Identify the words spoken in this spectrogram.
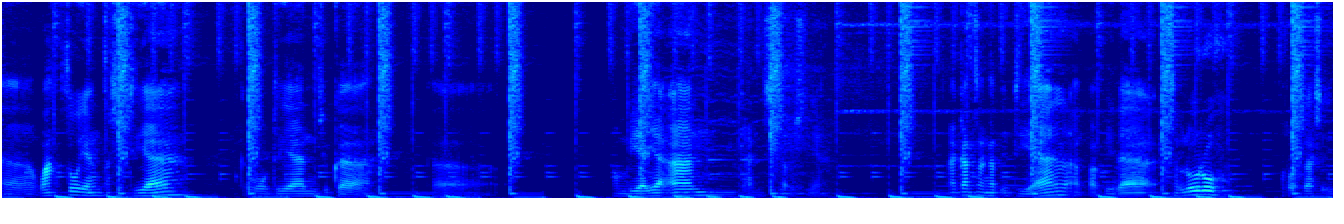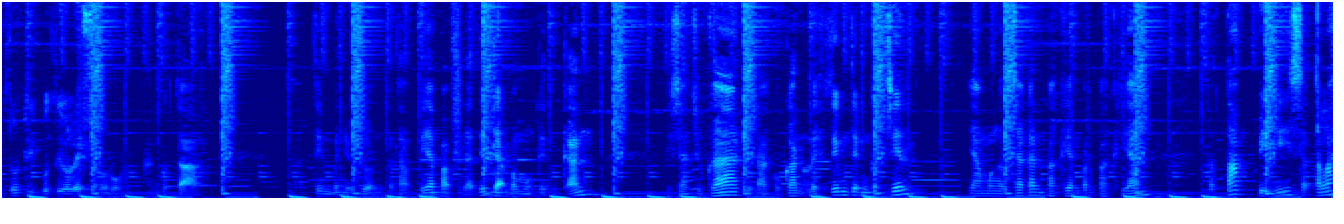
uh, waktu yang tersedia, kemudian juga uh, pembiayaan dan seterusnya. Akan sangat ideal apabila seluruh proses itu diikuti oleh seluruh anggota uh, tim penyusun. Tetapi apabila tidak memungkinkan, bisa juga dilakukan oleh tim-tim kecil yang mengerjakan bagian per bagian, tetapi setelah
